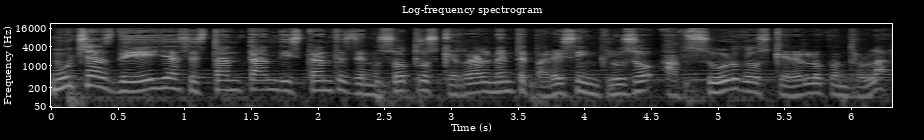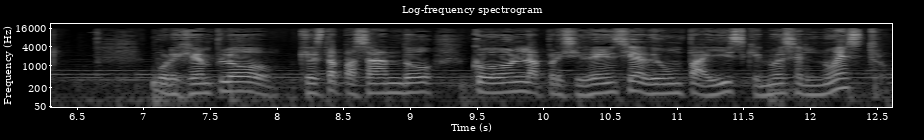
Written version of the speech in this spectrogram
Muchas de ellas están tan distantes de nosotros que realmente parece incluso absurdos quererlo controlar. Por ejemplo, ¿qué está pasando con la presidencia de un país que no es el nuestro?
